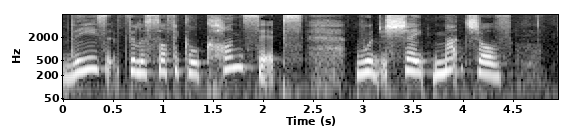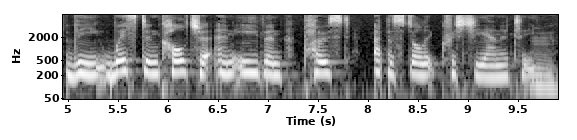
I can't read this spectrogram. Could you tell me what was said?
these philosophical concepts would shape much of the Western culture and even post apostolic Christianity. Mm.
